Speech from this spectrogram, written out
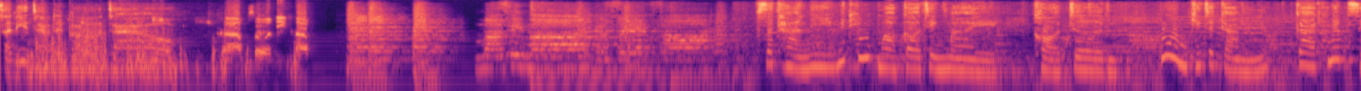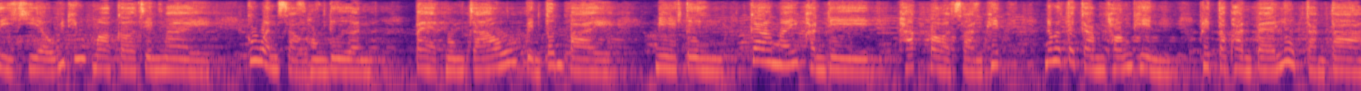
สวัสดีเจ้าท่านผอเจ้า ครับ สวัสดีครับ มาสิมาเกษตรศาสตร์ สถานีวิทยุมกเชียงใหม่ ขอเจิญร่วมกิจกรรม กาดเม็ดสีเขียววิทยุมกเชียงใหม่กู้วันเสาร์ของเดือน8โมงเจ้าเป็นต้นไป มีตึงก้าไม้พันดี พักปลอดสารพิษ นวัตกรรมท้องถิ่น ผลิตภัณฑ์แปรรูปต่าง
